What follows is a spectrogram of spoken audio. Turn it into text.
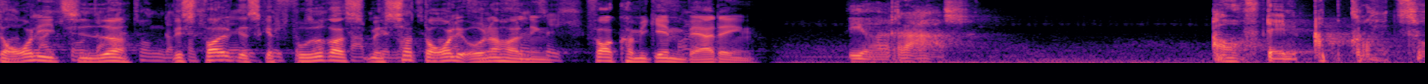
dårlige tider, hvis folket skal fodres med så dårlig underholdning for at komme igennem hverdagen. Wir rasen auf den Abgrund zu.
